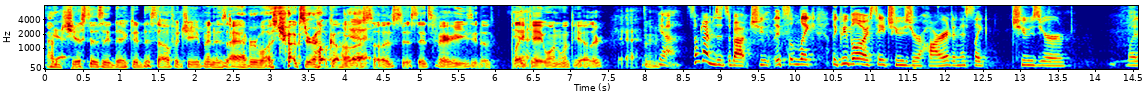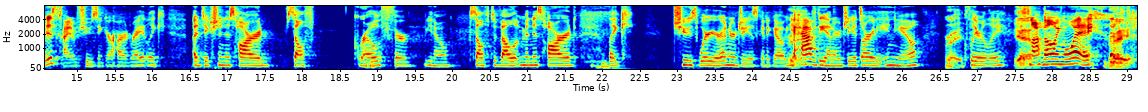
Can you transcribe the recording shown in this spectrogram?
I'm yeah. just as addicted to self achievement as I ever was drugs or alcohol. Yeah. So it's just it's very easy to placate one with the other. yeah. Yeah. Sometimes it's about choose. It's like like people always say choose your hard, and it's like choose your. Well, it is kind of choosing your hard, right? Like addiction is hard, self growth or you know self development is hard. Mm-hmm. Like choose where your energy is going to go. You have the energy; it's already in you. Right. Clearly, Yeah. it's not going away. Right.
